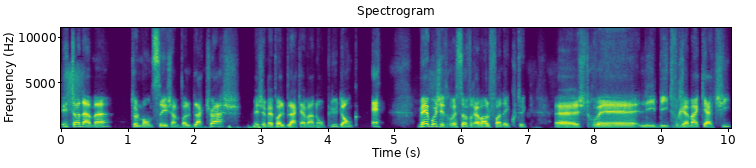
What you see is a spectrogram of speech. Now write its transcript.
étonnamment, tout le monde sait, j'aime pas le black trash, mais j'aimais pas le black avant non plus. Donc, eh. Mais moi, j'ai trouvé ça vraiment le fun à écouter. Euh, je trouvais les beats vraiment catchy,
